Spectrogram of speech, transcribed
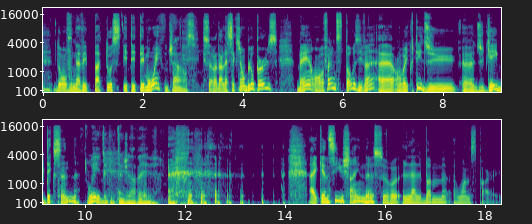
dont vous n'avez pas tous été témoins, Une chance. qui sera dans la section bloopers. Ben, on va faire une petite pause, Yvan. Euh, on va écouter du, euh, du Gabe Dixon. Oui, depuis le temps que j'en rêve. I Can See You Shine sur l'album One Spark.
